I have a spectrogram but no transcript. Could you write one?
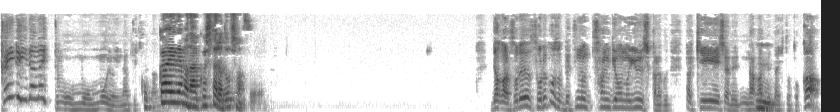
会がいらないってもう、もう思うようになってきたな。国会でもなくしたらどうします？だからそれ、それこそ別の産業の有志から、だから経営者で流れた人とか、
